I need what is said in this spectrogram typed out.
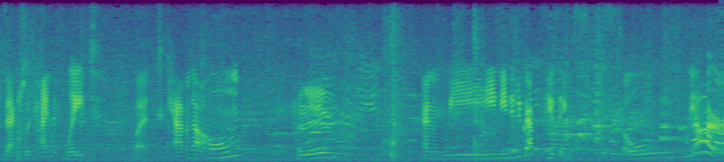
It's actually kind of late, but Cavan got home Hello? and we needed to grab a few things. So we are.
